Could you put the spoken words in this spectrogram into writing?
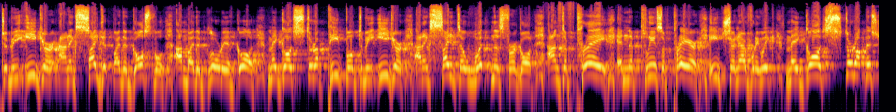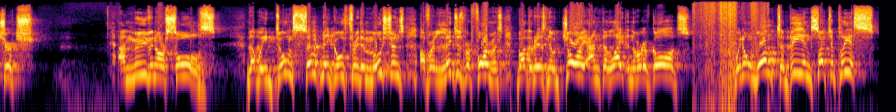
to be eager and excited by the gospel and by the glory of God. May God stir up people to be eager and excited to witness for God and to pray in the place of prayer each and every week. May God stir up this church and move in our souls that we don't simply go through the motions of religious performance, but there is no joy and delight in the work of God. We don't want to be in such a place.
